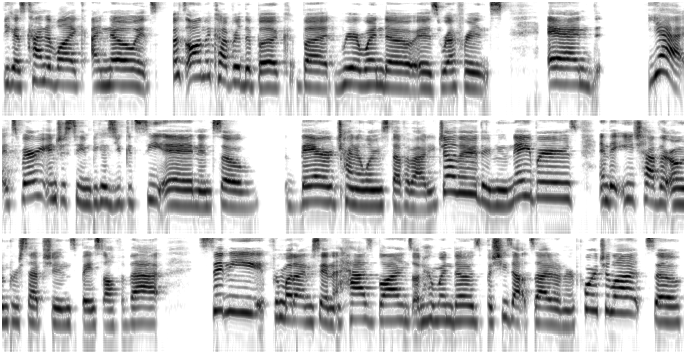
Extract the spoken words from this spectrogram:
because kind of like I know it's it's on the cover of the book, but Rear Window is referenced, and yeah, it's very interesting because you could see in, and so they're trying to learn stuff about each other, their new neighbors, and they each have their own perceptions based off of that. Sydney, from what I understand, has blinds on her windows, but she's outside on her porch a lot. So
